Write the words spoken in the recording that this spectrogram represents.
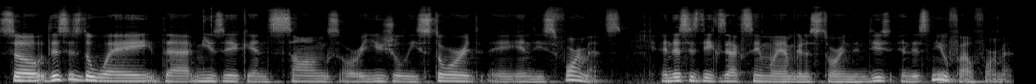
So this is the way that music and songs are usually stored in these formats. And this is the exact same way I'm going to store in this, in this new file format.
